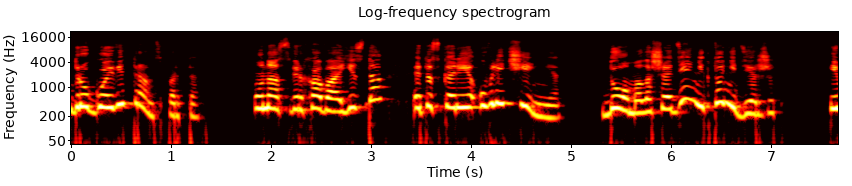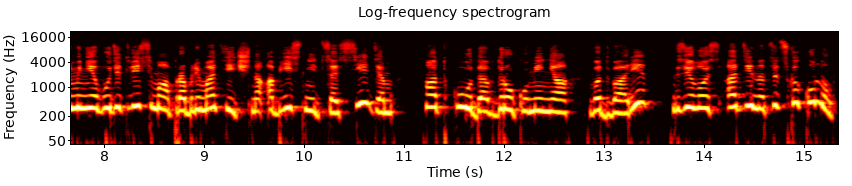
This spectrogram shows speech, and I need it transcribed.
другой вид транспорта. У нас верховая езда – это скорее увлечение. Дома лошадей никто не держит. И мне будет весьма проблематично объяснить соседям, откуда вдруг у меня во дворе взялось одиннадцать скакунов.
